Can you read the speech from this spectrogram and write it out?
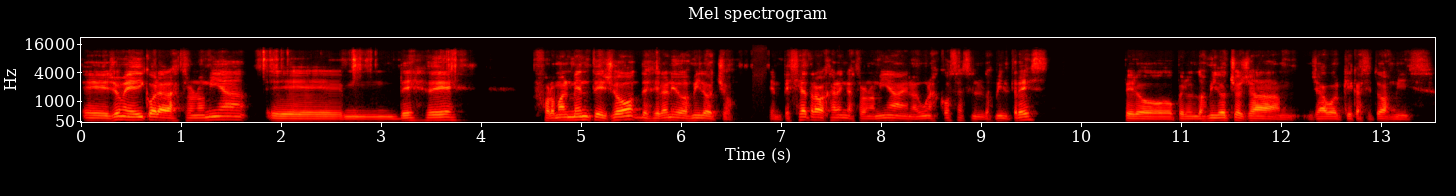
eh, yo me dedico a la gastronomía eh, desde, formalmente yo, desde el año 2008. Empecé a trabajar en gastronomía en algunas cosas en el 2003, pero, pero en el 2008 ya, ya volqué casi todas mis,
